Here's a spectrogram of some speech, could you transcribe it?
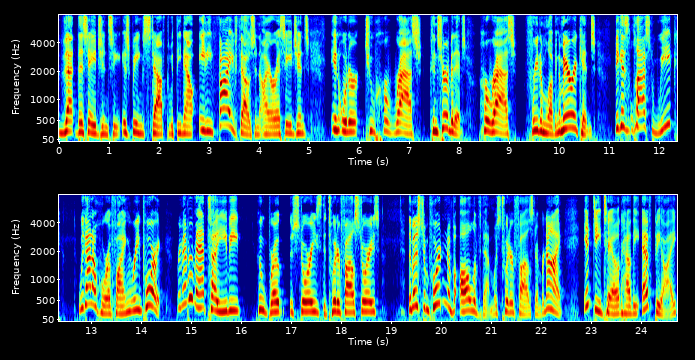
that this agency is being staffed with the now 85,000 IRS agents in order to harass conservatives, harass freedom loving Americans. Because last week, we got a horrifying report. Remember Matt Taibbi, who broke the stories, the Twitter file stories? The most important of all of them was Twitter Files number nine. It detailed how the FBI,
